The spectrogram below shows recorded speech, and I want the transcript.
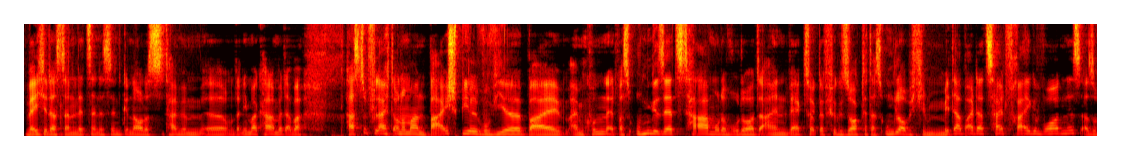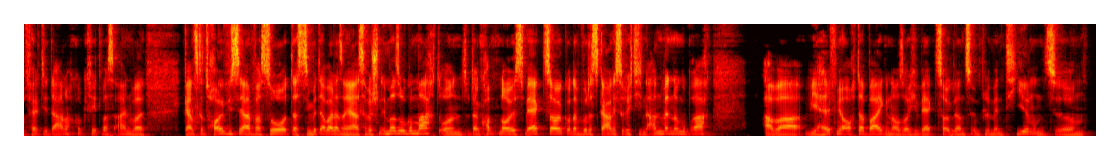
welche das dann letztendlich sind. Genau, das teilen wir im äh, Unternehmerkader mit. Aber hast du vielleicht auch nochmal ein Beispiel, wo wir bei einem Kunden etwas umgesetzt haben oder wo dort ein Werkzeug dafür gesorgt hat, dass unglaublich viel Mitarbeiterzeit frei geworden ist? Also fällt dir da noch konkret was ein? Weil ganz, ganz häufig ist ja einfach so, dass die Mitarbeiter sagen, ja, das haben wir schon immer so gemacht und dann kommt neues Werkzeug und dann wird es gar nicht so richtig in Anwendung gebracht. Aber wir helfen ja auch dabei, genau solche Werkzeuge dann zu implementieren und ähm,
